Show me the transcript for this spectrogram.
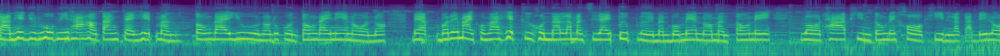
การเฮ็ด YouTube นี้ถ้าเราตั้งใจเฮ็ดมันต้องได้อยู่เนาะทุกคนต้องได้แน่นอนเนาะแบบบ่ได้หมายความว่าเฮ็ดคือคนนั้นแล้วมันสิได้ปึ๊บเลยมันบ่แม่นเนาะมันต้องได้รอท่าพินต้องได้คอพินแล้วก็ได้รอ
